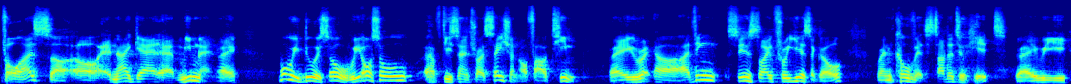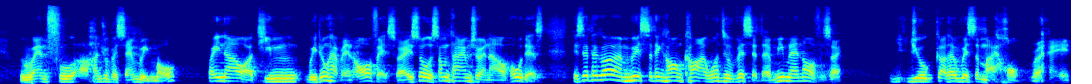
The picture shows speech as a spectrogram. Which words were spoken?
For us, and 9gag at Memeland, right? What we do is, oh, we also have decentralization of our team, right? Uh, I think since like three years ago, when COVID started to hit, right, we, we went through 100% remote. Right now, our team, we don't have an office, right? So sometimes when our holders, they say, oh, I'm visiting Hong Kong, I want to visit the Memeland office, right? You gotta visit my home, right?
